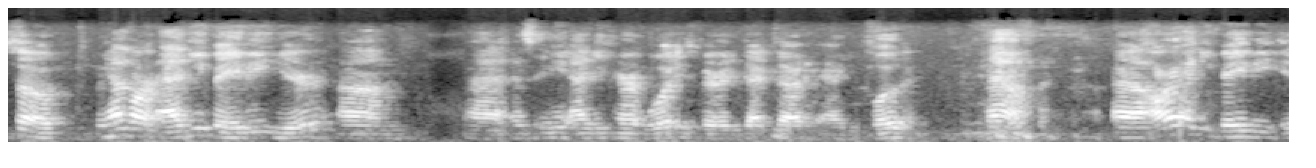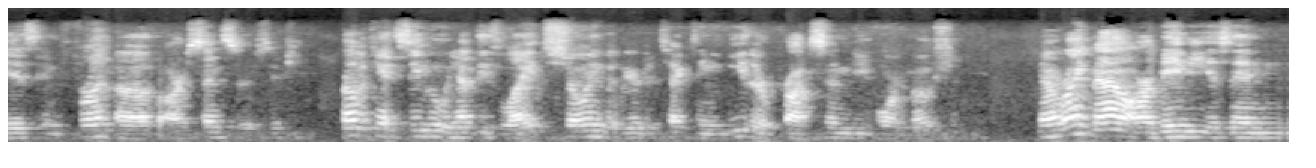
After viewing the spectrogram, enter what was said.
So we have our Aggie baby here. Um, uh, as any Aggie parent would, he's very decked out in Aggie clothing. Now, uh, our Aggie baby is in front of our sensors. If you probably can't see, but we have these lights showing that we are detecting either proximity or motion. Now, right now, our baby is in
